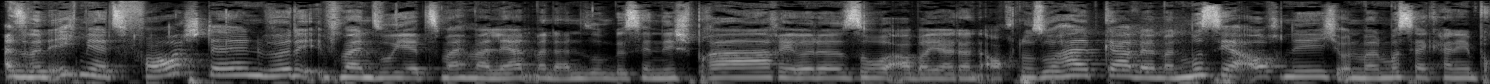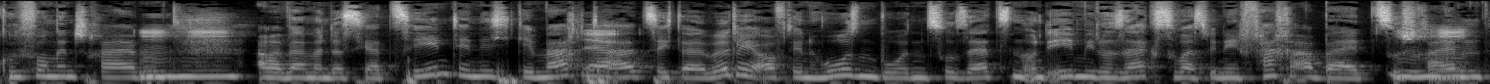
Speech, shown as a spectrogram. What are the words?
also wenn ich mir jetzt vorstellen würde, ich meine, so jetzt manchmal lernt man dann so ein bisschen eine Sprache oder so, aber ja dann auch nur so halbgar, weil man muss ja auch nicht und man muss ja keine Prüfungen schreiben. Mhm. Aber wenn man das Jahrzehnte nicht gemacht ja. hat, sich da wirklich auf den Hosenboden zu setzen und eben, wie du sagst, sowas wie eine Facharbeit zu mhm. schreiben,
